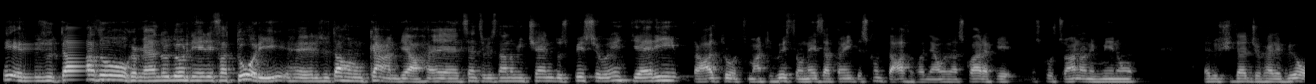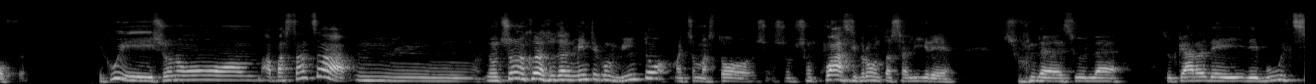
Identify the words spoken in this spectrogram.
e il risultato, cambiando l'ordine dei fattori, eh, il risultato non cambia, eh, nel senso che stanno vincendo spesso e volentieri, tra l'altro insomma, anche questo non è esattamente scontato, parliamo di una squadra che lo scorso anno nemmeno è riuscita a giocare playoff. Per cui sono abbastanza, mh, mm, non sono ancora totalmente convinto, ma insomma sto, sono, quasi pronto a salire sul, sul sul carro dei, dei Bulls.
